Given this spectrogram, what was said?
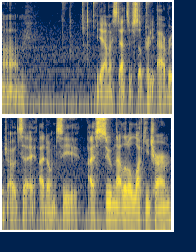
Um, yeah, my stats are still pretty average, I would say. I don't see, I assume that little lucky charm,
